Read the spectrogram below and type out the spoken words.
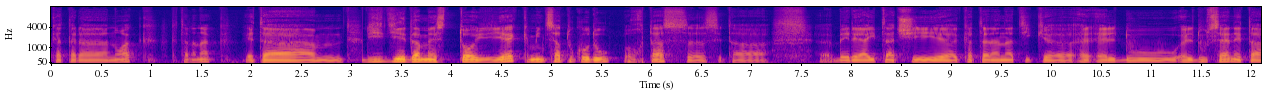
katalanoak, katalanak, eta um, Didier Damestoiek mintzatuko du, hortaz, eta uh, bere aitatxi uh, katalanatik eldu, eldu zen, eta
